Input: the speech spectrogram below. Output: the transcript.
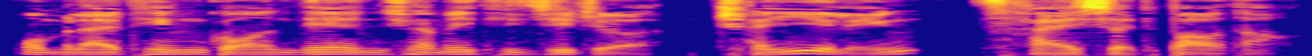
我们来听广电全媒体记者陈艺玲采写的报道。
